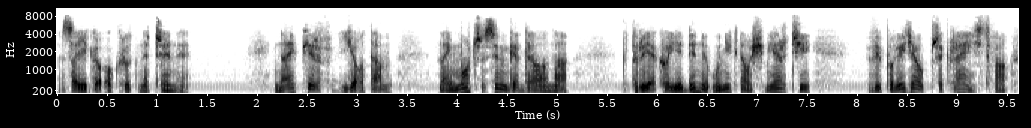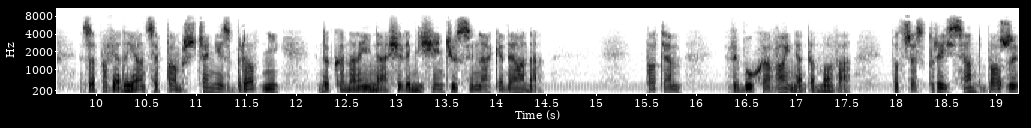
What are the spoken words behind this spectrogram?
za jego okrutne czyny. Najpierw Jotam, najmłodszy syn Gedeona, który jako jedyny uniknął śmierci, wypowiedział przekleństwo zapowiadające pomszczenie zbrodni dokonanej na siedemdziesięciu synach Gedeona. Potem wybuchła wojna domowa, podczas której sąd Boży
